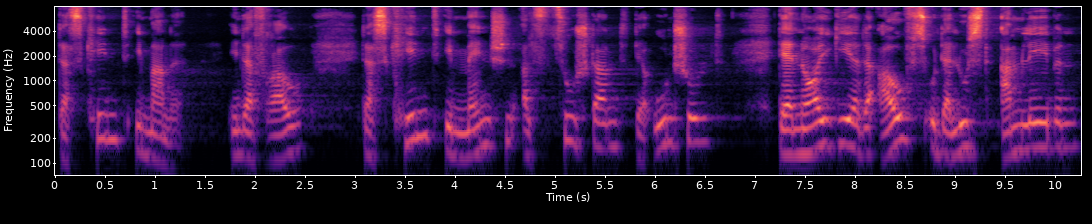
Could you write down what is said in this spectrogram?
Das Kind im Manne, in der Frau, das Kind im Menschen als Zustand der Unschuld, der Neugierde aufs und der Lust am Leben,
